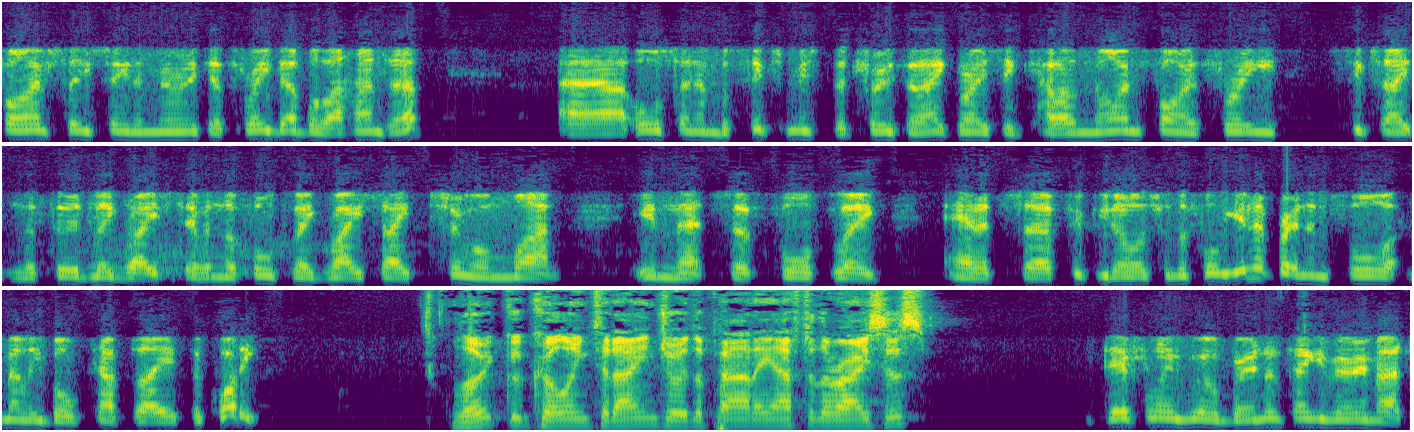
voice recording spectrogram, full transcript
five CC in America, three double the Hunter. Uh, also number six, Missed the Truth, and eight Gracie Cullen, nine five three, six eight in the third leg race seven, the fourth leg race eight, two and one in that uh, fourth leg. And it's uh, $50 for the full unit, Brendan, for Mallee Bull Cup Day, the quaddy. Luke, good calling today. Enjoy the party after the races. Definitely will, Brendan. Thank you very much.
